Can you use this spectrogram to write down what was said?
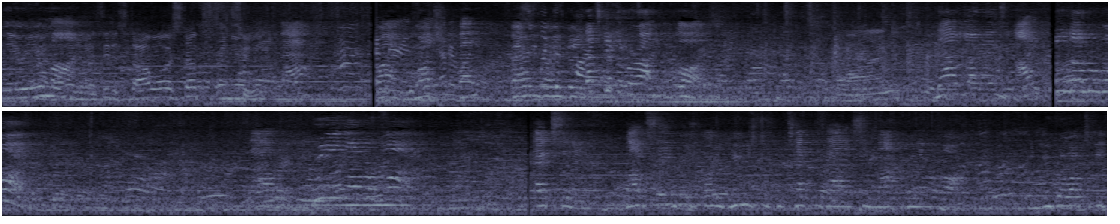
Clear your mind. You See the Star Wars stuff? Bring your hand back. Right, much better. Very, very good. Let's give them a round of applause. One. Now, youngins, I rule number one. Now, rule number one. Excellent. Lightsabers are used to protect the galaxy, not bring it harm. When you grow up to be,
